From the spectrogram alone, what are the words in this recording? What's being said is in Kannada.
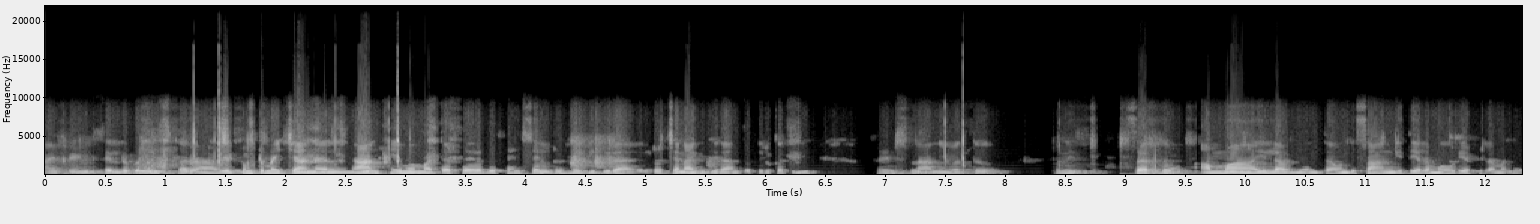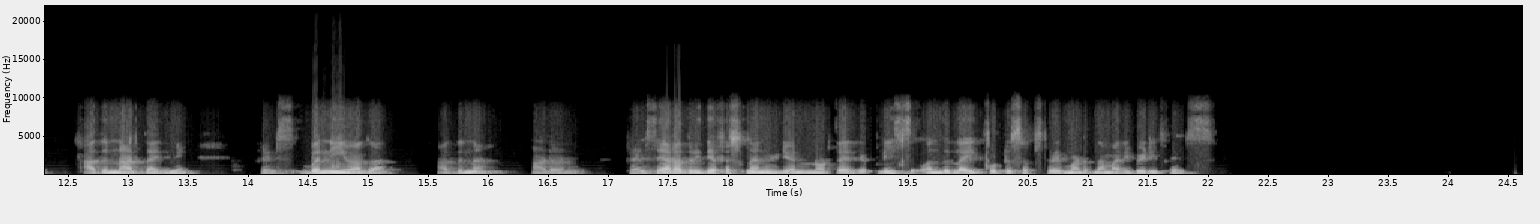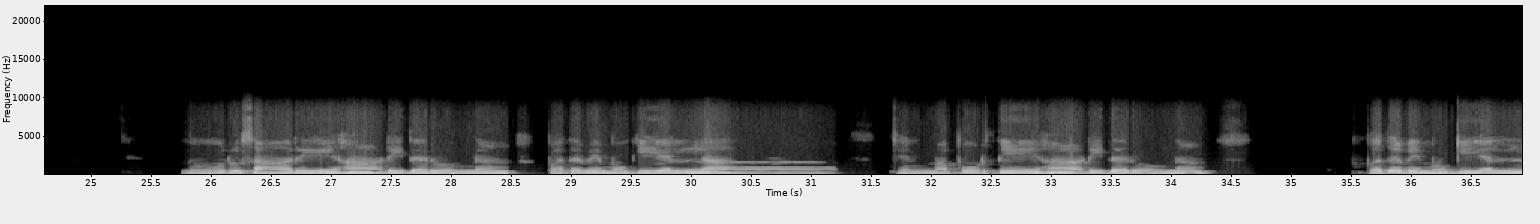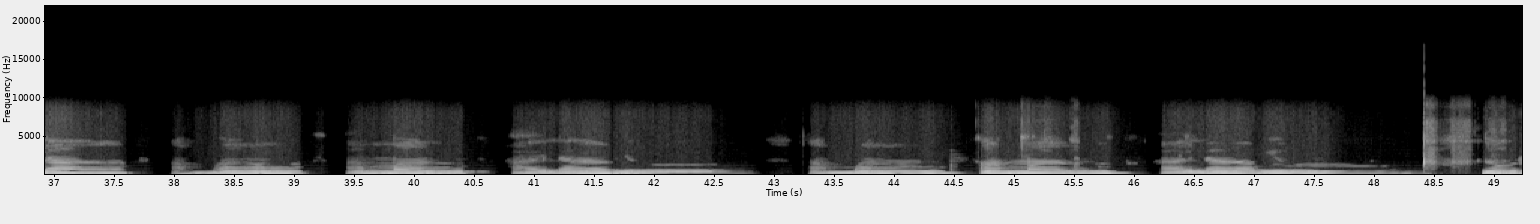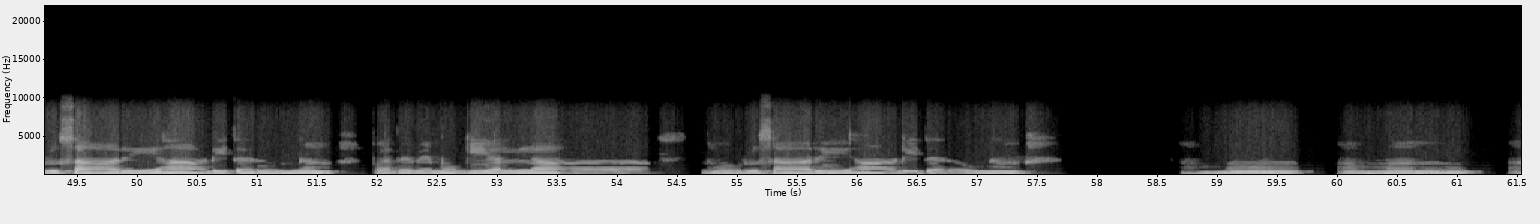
ಹಾಯ್ ಫ್ರೆಂಡ್ಸ್ ಎಲ್ರಿಗೂ ನಮಸ್ಕಾರ. ವೆಲ್ಕಮ್ ಟು ಮೈ ಚಾನಲ್ ನಾನು ಹೇಮ ಮಾತಾಡ್ತಾ ಇರೋದು. ಫ್ರೆಂಡ್ಸ್ ಎಲ್ಲರೂ ಹೇಗಿದ್ದೀರಾ? ಎಲ್ಲರೂ ಚೆನ್ನಾಗಿದ್ದೀರಾ ಅಂತ ತಿಳ್ಕೊತೀನಿ. ಫ್ರೆಂಡ್ಸ್ ನಾನು ಇವತ್ತು ಪುನೀತ್ ಸರ್ದು ಅಮ್ಮ ಇಲ್ಲ ಅಂತ ಒಂದು ಸಾಂಗ್ ಇದೆಯಲ್ಲ, ಮೌರ್ಯ ಫಿಲಮಲ್ಲಿ ಅದನ್ನ ಆಡ್ತಾ ಇದ್ದೀನಿ. ಫ್ರೆಂಡ್ಸ್ ಬನ್ನಿ ಇವಾಗ ಅದನ್ನ ಆಡೋಣ ಫ್ರೆಂಡ್ಸ್ ಯಾರಾದರೂ ಇದೆಯಾ? ಫಸ್ಟ್ ನಾನು ವಿಡಿಯೋನ ನೋಡ್ತಾ ಇದ್ರೆ ಪ್ಲೀಸ್ ಒಂದು ಲೈಕ್ ಕೊಟ್ಟು ಸಬ್ಸ್ಕ್ರೈಬ್ ಮಾಡೋದನ್ನ ಮರಿಬೇಡಿ ಫ್ರೆಂಡ್ಸ್ ನೂರು ಸಾರಿ ಹಾಡಿದರು ನಾ ಪದವೆ ಮುಗಿಯಲ್ಲ. ಜನ್ಮ ಪೂರ್ತಿ ಹಾಡಿದರು ನಾ ಪದವೆ ಮುಗಿಯಲ್ಲ. ಅಮ್ಮ ಅಮ್ಮ ಐ ಲವ್ ಯು ಅಮ್ಮ ಅಮ್ಮ ಐ ಲವ್ ಯು ನೂರು ಸಾರಿ ಹಾಡಿದರು ನಾ ಪದವೆ ಮುಗಿಯಲ್ಲ. ನೂರು ಸಾರಿ ಹಾಡಿದರು ನಾ ಅಮ್ಮ ಅಮ್ಮ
